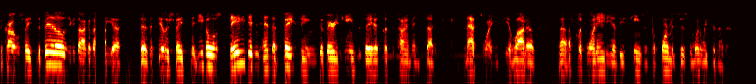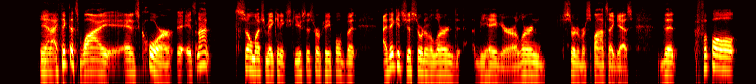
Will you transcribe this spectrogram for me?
the Cardinals facing the Bills, you can talk about the uh, the, the Steelers facing the Eagles. They didn't end up facing the very teams that they had put the time in studying, and that's why you see a lot of uh, a flip 180 of these teams' performances from one week to another. Yeah, and I think that's why, at its core, it's not so much making excuses for people, but I think it's just sort of a learned behavior or a learned sort of response, I guess, that football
